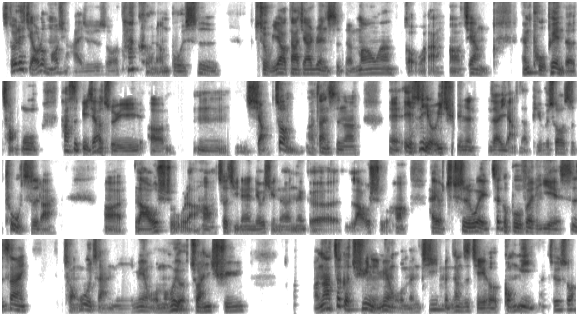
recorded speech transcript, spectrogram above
所谓的角落毛小孩，就是说它可能不是主要大家认识的猫啊、狗啊啊这样很普遍的宠物，它是比较属于呃嗯小众啊，但是呢，诶也是有一群人在养的，比如说是兔子啦。啊，老鼠了哈，这几年流行的那个老鼠哈，还有刺猬这个部分也是在宠物展里面，我们会有专区。啊，那这个区里面，我们基本上是结合公益，就是说，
